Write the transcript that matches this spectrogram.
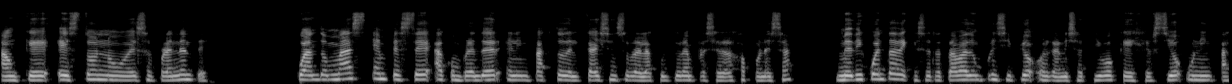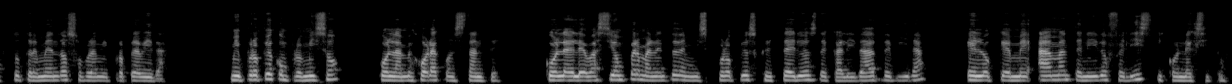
aunque esto no es sorprendente. Cuando más empecé a comprender el impacto del Kaizen sobre la cultura empresarial japonesa, me di cuenta de que se trataba de un principio organizativo que ejerció un impacto tremendo sobre mi propia vida, mi propio compromiso con la mejora constante, con la elevación permanente de mis propios criterios de calidad de vida, en lo que me ha mantenido feliz y con éxito.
